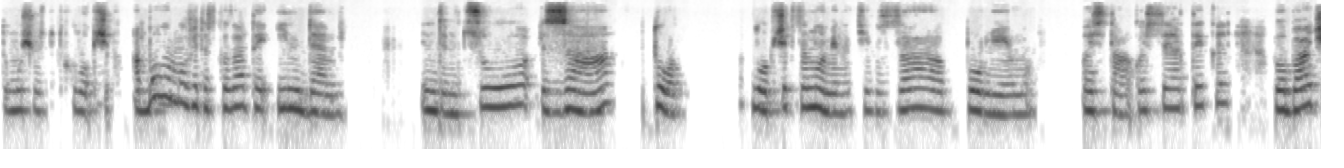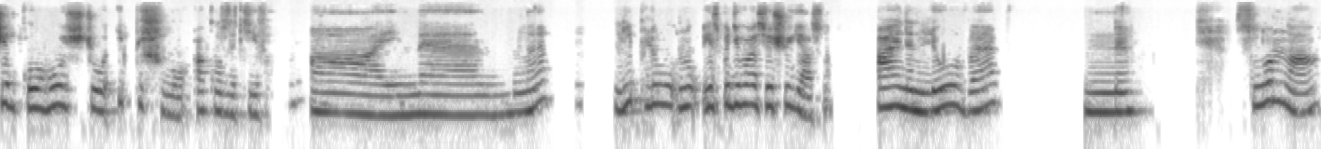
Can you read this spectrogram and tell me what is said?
тому що ось тут хлопчик. Або ви можете сказати індем. Індем цо за то. Хлопчик це номінатив. Заповнюємо. Ось так, ось цей артикль. Побачив кого що і пішло. Акузатив. Айнен. Ліплю, ну, я сподіваюся, що ясно. Einen Löwen. Слона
